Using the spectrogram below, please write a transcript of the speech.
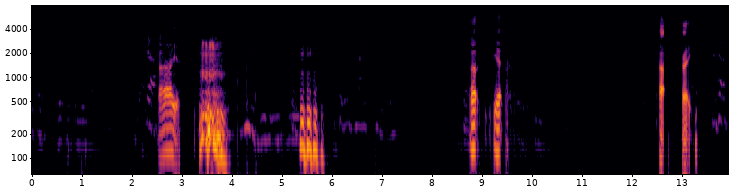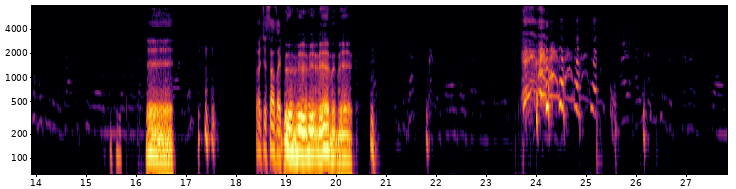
okay. Which is the more menacing of you? Yeah. Ah, yes. So page 19. So uh, yeah. Ah, right. we've had a couple people that dropped it too low and then the vocal effects were audio. So it just sounds like. "Boo, boo, boo, boo, boo, boo." That's exactly. It sounds like Batman for I, I was going to say the parents from,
